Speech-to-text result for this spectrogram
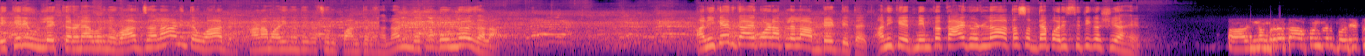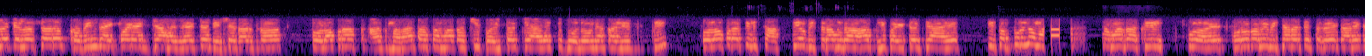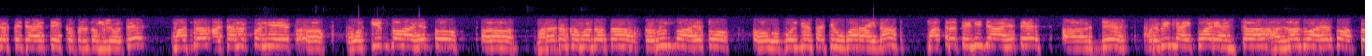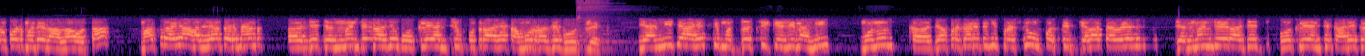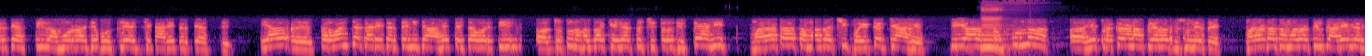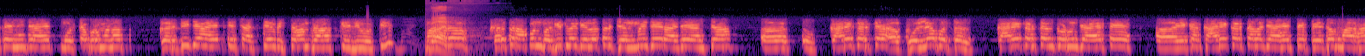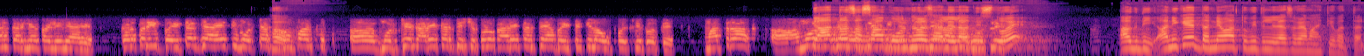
एकेरी उल्लेख करण्यावरनं वाद झाला आणि त्या वाद हाणामारीमध्ये त्याचं रूपांतर झालं आणि मोठा गोंधळ झाला. अनिकेत गायकवाड आपल्याला अपडेट देत आहेत. अनिकेत नेमकं काय घडलं? आता सध्या परिस्थिती कशी आहे? नम्रता आपण जर बघितलं गेलं तर प्रवीण गायकवाड यांच्या हल्ल्याच्या निषेधार्थ सोलापुरात आज मराठा समाजाची बैठक जी आहे ती बोलवण्यात आली होती. सोलापुरातील शासकीय विश्रामगृहात ही बैठक जी आहे ती संपूर्ण मराठा समाजातील पुरोगामी विचाराचे सगळे कार्यकर्ते जे आहेत ते एकत्र जमले होते. मात्र अचानकपणे एक वकील जो आहे तो मराठा समाजाचा तरुण जो आहे तो बोलण्यासाठी उभा राहिला. मात्र त्यांनी जे आहे ते जे प्रवीण गायकवाड यांचा हल्ला जो आहे तो अक्कलकोटमध्ये झाला होता. मात्र या हल्ल्यादरम्यान जे जन्मंजय राजे भोसले यांचे पुत्र आहेत अमोलराजे भोसले यांनी जे आहे ती मध्यस्थी केली नाही. म्हणून ज्या प्रकारे त्यांनी प्रश्न उपस्थित केला त्यावेळेस जन्मंजय राजे भोसले यांचे कार्यकर्ते असतील अमोलराजे भोसले यांचे कार्यकर्ते असतील या सर्वांच्या कार्यकर्त्यांनी जे आहे त्याच्यावरती तुटून हल्ला केल्याचं चित्र दिसतंय आणि मराठा समाजाची बैठक जी आहे ती या संपूर्ण हे प्रकरण आपल्याला दिसून येते मराठा समाजातील कार्यकर्त्यांनी जे आहेत मोठ्या प्रमाणात गर्दी जी आहे ती शासकीय विश्रामगृहात केली होती. मात्र खरं तर आपण बघितलं गेलं तर जन्मजय राजे यांच्या कार्यकर्त्या बोलल्याबद्दल कार्यकर्त्यांकडून जे आहे ते एका कार्यकर्त्याला जे आहे ते बेदम मारहाण करण्यात आलेली आहे. खरं तर ही बैठक जी आहे ती मोठ्या हो. स्वरूपात मोठे कार्यकर्ते शेकडो कार्यकर्ते या बैठकीला उपस्थित होते. मात्र असा गोंधळ झालेला दिसतोय. अगदी. अनिकेत धन्यवाद तुम्ही दिलेल्या सगळ्या माहितीबद्दल.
